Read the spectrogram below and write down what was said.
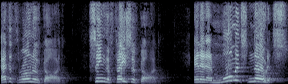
At the throne of God, seeing the face of God, and at a moment's notice,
